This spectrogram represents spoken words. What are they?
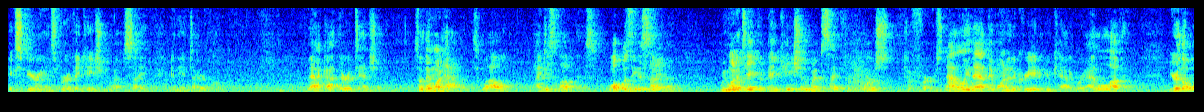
experience for a vacation website in the entire world. That got their attention. So then what happens? Well, I just love this. What was the assignment? We want to take the vacation website from worst to first. Not only that, they wanted to create a new category. I love it. You're the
